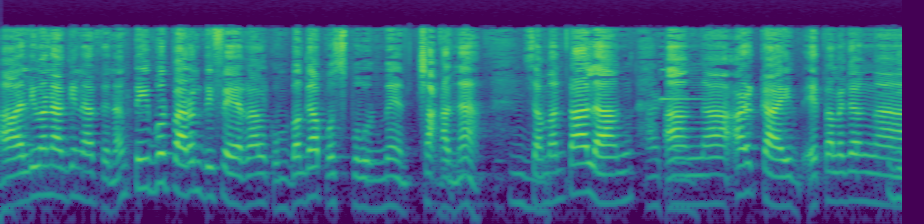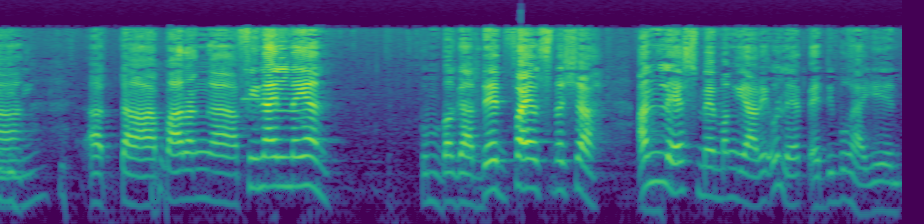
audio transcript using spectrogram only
Ah, liwanagin natin. Ang table parang deferral, kumbaga postponement, tsaka na. Samantalang, ang ah, archive, eh talagang, Nilibing. at ah, parang ah, final na yan. Kumbaga, dead files na siya. Unless may mangyari ulit, eh di buhayin.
